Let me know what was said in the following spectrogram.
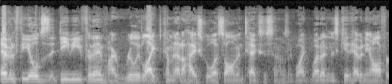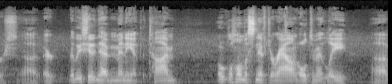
Evan Fields is a DB for them. who I really liked coming out of high school. I saw him in Texas, and I was like, why, why doesn't this kid have any offers? Uh, or at least he didn't have many at the time. Oklahoma sniffed around. Ultimately, uh,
